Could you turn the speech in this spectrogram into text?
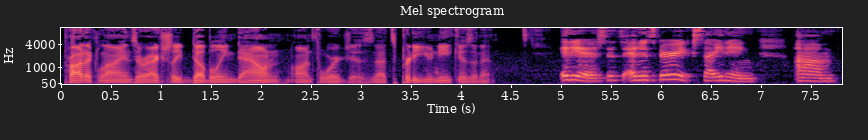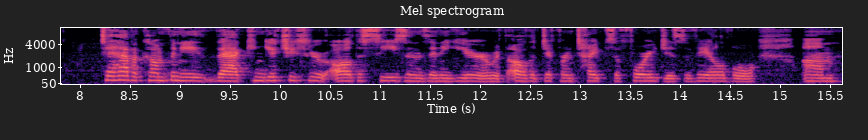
product lines are actually doubling down on forages. That's pretty unique, isn't it? It is. It's and it's very exciting. Um, to have a company that can get you through all the seasons in a year with all the different types of forages available. Um,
